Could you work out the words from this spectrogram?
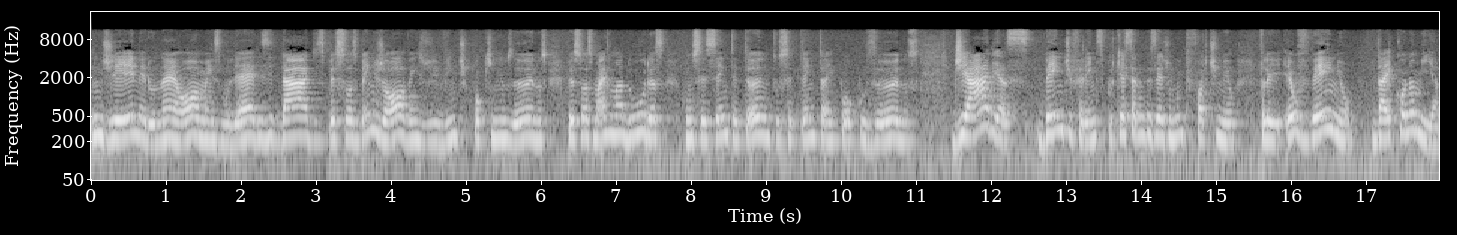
em, gênero, né, homens, mulheres, idades, pessoas bem jovens, de 20 e pouquinhos anos, pessoas mais maduras, com 60 e tantos, 70 e poucos anos, de áreas bem diferentes, porque esse era um desejo muito forte meu. Falei, eu venho da economia.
